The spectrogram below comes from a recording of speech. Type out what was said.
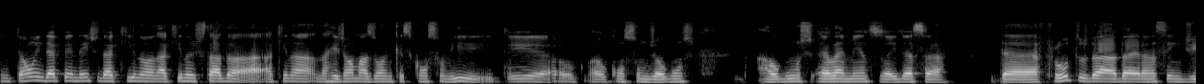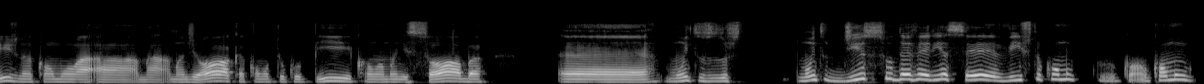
Então, independente daqui no, aqui no estado, aqui na, na região amazônica se consumir e ter o, o, consumo de alguns, alguns elementos aí dessa da, frutos da, da herança indígena, como a, a, a, mandioca, como o tucupi, como a maniçoba, é, muitos dos, muito disso deveria ser visto como, como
